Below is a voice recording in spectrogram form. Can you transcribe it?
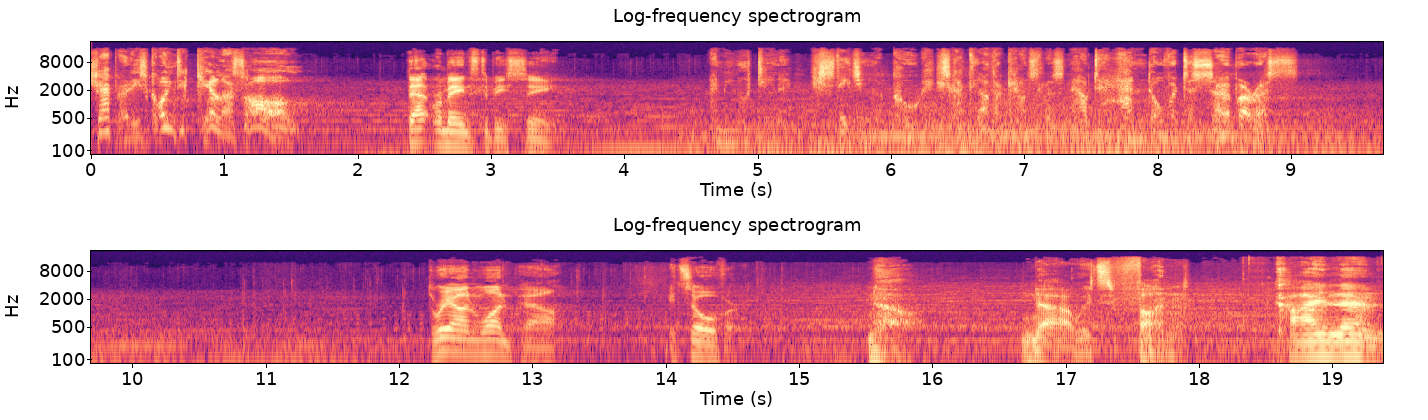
Shepard, he's going to kill us all. That remains to be seen. I mean, Udina, he's staging a coup. He's got the other councilors now to hand over to Cerberus. Three on one, pal. It's over. No. Now it's fun. Kai Leng.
